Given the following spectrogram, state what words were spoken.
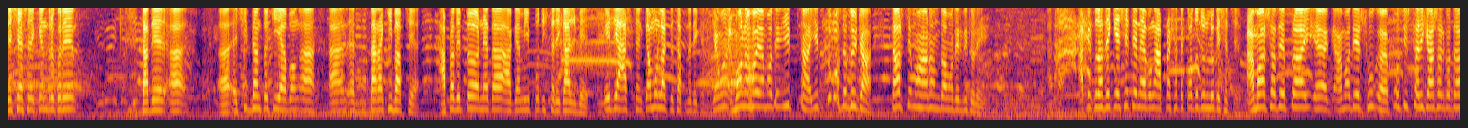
দেশে আসা কেন্দ্র করে তাদের সিদ্ধান্ত কি এবং তারা কি ভাবছে? আপনাদের তো নেতা আগামী পঁচিশ তারিখ আসবে। এই যে আসছেন কেমন লাগতেছে আপনাদের এখানে? যেমন মনে হয় আমাদের ঈদ না ঈদ তো বছর দুইটা। তার চেয়ে মহানন্দ আমাদের ভিতরে। আচ্ছা, আপনি কোথা থেকে এসেছেন এবং আপনার সাথে কতজন লোক এসেছে? আমার সাথে প্রায় আমাদের পঁচিশ তারিখে আসার কথা।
